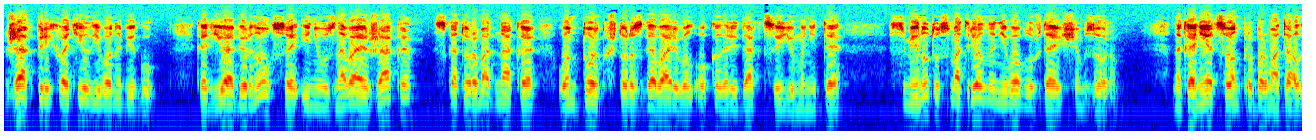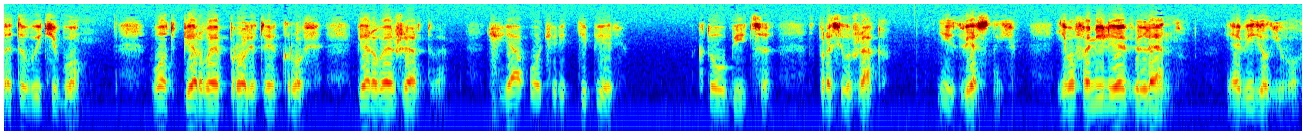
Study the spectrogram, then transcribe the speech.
Жак перехватил его на бегу. Кадье обернулся и, не узнавая Жака, с которым, однако, он только что разговаривал около редакции «Юманите», с минуту смотрел на него блуждающим взором. Наконец он пробормотал «Это вы, Тибо». Вот первая пролитая кровь, первая жертва. Чья очередь теперь? «Кто убийца?» — спросил Жак. «Неизвестный. Его фамилия Виллен. Я видел его.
